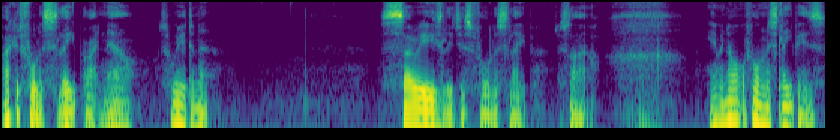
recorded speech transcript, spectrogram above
I could fall asleep right now. It's weird, isn't it? So easily just fall asleep. Just like, yeah, we know what falling asleep is.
